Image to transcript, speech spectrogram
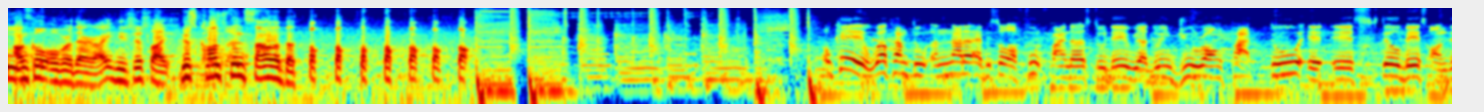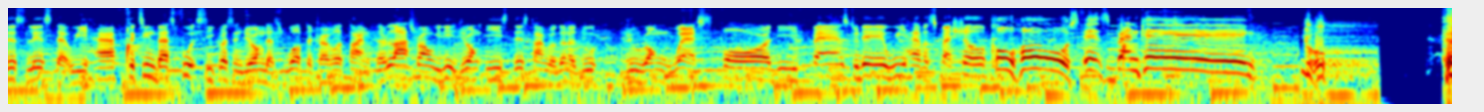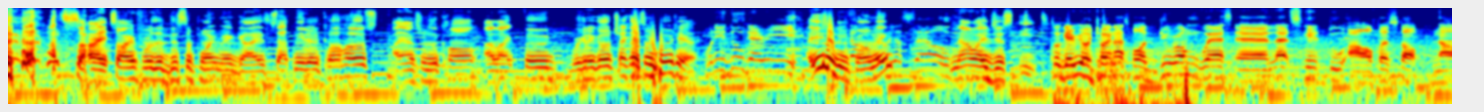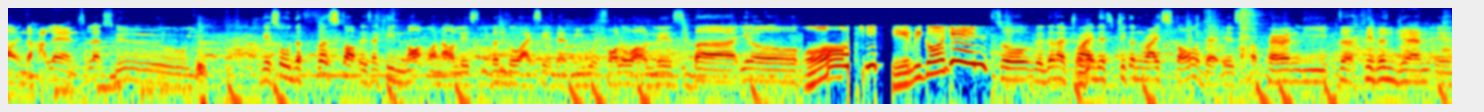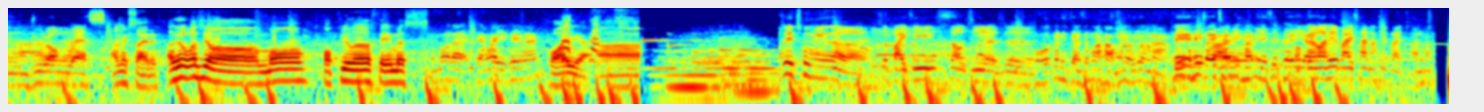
Wolf. uncle over there, right? He's just like this constant like- sound of the tok tok tok tok tok tok tok. Okay, welcome to another episode of Food Finders. Today we are doing Jurong Part 2. It is still based on this list that we have 16 best food secrets in Jurong that's worth the travel time. The last round we did Jurong East, this time we're gonna do Jurong West. For the fans today, we have a special co-host. It's Ben King! Sorry, sorry for the disappointment, guys. Seth needed a co-host. I answered the call. I like food. We're gonna go check out some food here. What do you do, Gary? I usually do Tell filming. yourself. Now I just eat. So Gary will join us for Jurong West and let's head to our first stop now in the heartlands. Let's go. Okay, so the first stop is actually not on our list even though I said that we would follow our list. But you know, Oh shit, here we go again. so we're gonna try this chicken rice stall that is apparently the hidden gem in Jurong West. I'm excited. Uncle, what's your more popular, famous 什么的讲话也可以吗？华语啊？最出名的是白鸡、烧鸡还是我跟你讲什么好没有用啊，黑黑白餐一盘也是可以 OK 啊。咯，黑白餐啊，黑白餐啊。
